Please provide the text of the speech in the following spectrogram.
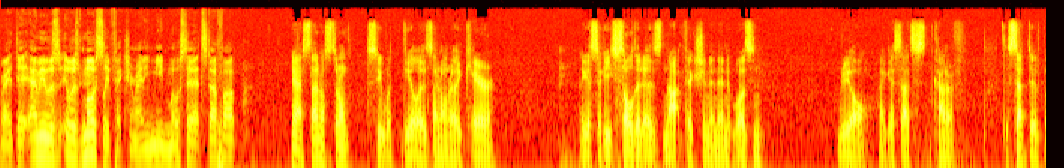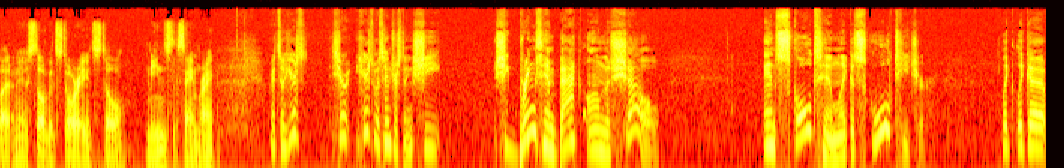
Right? I mean, it was it was mostly fiction, right? He made most of that stuff up. Yeah, I don't, still don't see what the deal is. I don't really care. I guess if he sold it as not fiction and then it wasn't real, I guess that's kind of deceptive. But I mean, it's still a good story. It still means the same, right? Right. So here's here, here's what's interesting. She she brings him back on the show and scolds him like a school teacher, like like a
